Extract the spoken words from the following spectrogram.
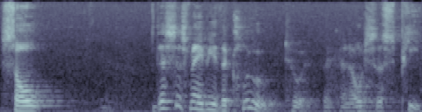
So this is maybe the clue to it, the kenosis piece.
